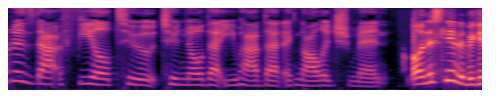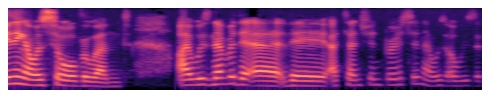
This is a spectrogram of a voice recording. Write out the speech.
does that feel to to know that you have that acknowledgement? Honestly, in the beginning, I was so overwhelmed. I was never the uh, the attention person. I was always the,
